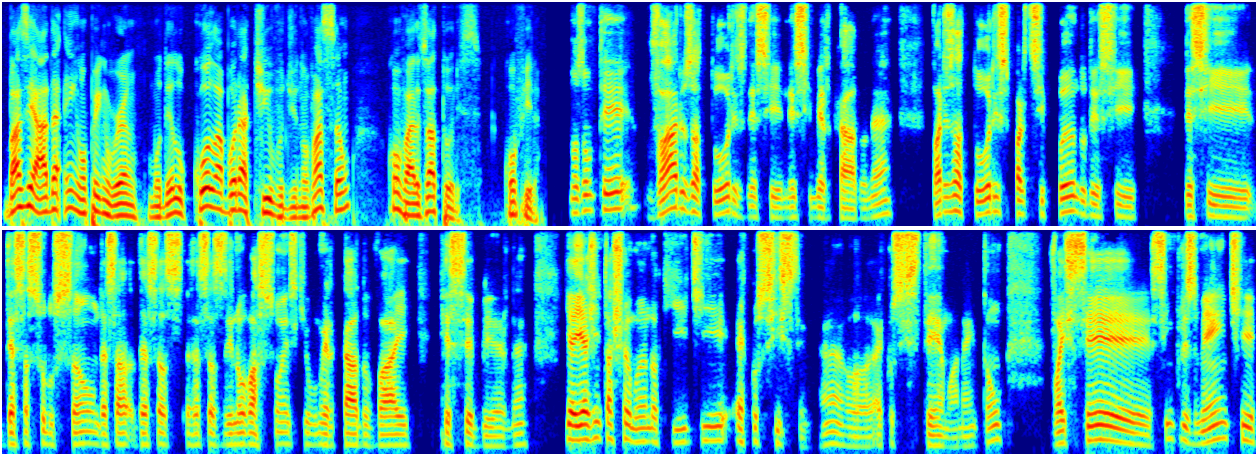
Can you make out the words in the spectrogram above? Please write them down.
baseada em Open Run, modelo colaborativo de inovação com vários atores. Confira nós vamos ter vários atores nesse, nesse mercado, né? Vários atores participando desse, desse, dessa solução, dessa, dessas, dessas inovações que o mercado vai receber, né? E aí a gente está chamando aqui de ecosystem, né? ecossistema, né? Então, vai ser simplesmente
